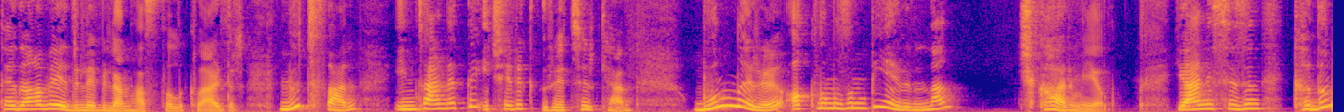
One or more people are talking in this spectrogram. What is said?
tedavi edilebilen hastalıklardır. Lütfen internette içerik üretirken bunları aklımızın bir yerinden çıkarmayalım. Yani sizin kadın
